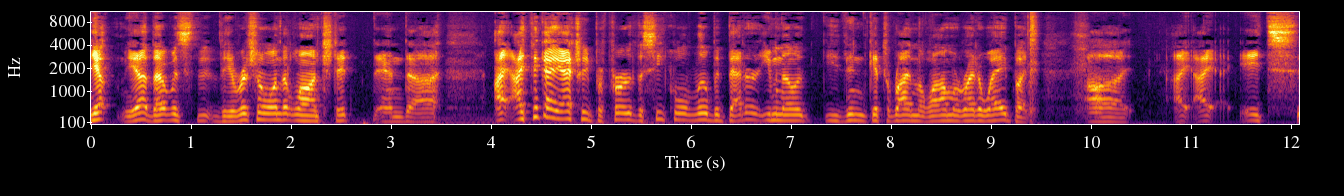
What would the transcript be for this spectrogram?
Yep, yeah, that was the, original one that launched it, and uh, I, I think I actually prefer the sequel a little bit better, even though you didn't get to ride in the llama right away. But uh, I, I, it's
